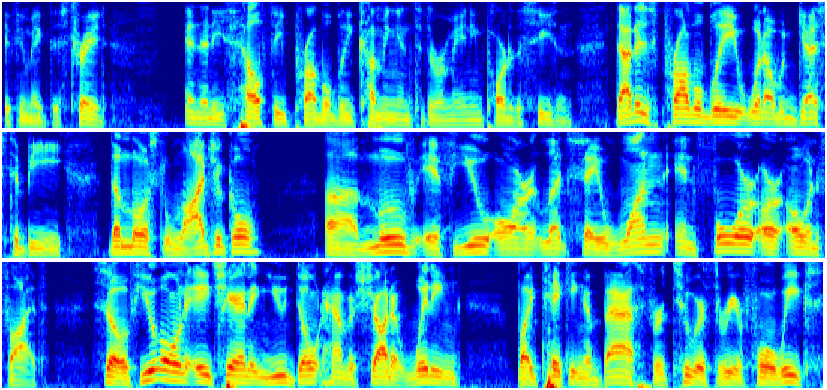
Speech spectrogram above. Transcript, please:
if you make this trade. And then he's healthy, probably coming into the remaining part of the season. That is probably what I would guess to be the most logical uh, move if you are, let's say, one and four or zero oh and five. So if you own Achane and you don't have a shot at winning by taking a bath for two or three or four weeks,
